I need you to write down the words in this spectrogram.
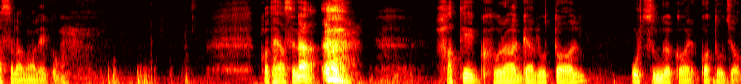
আসসালামু আলাইকুম। কথায় আছে না? হাতি ঘোড়া গেল তল উৎসুঙ্গা কয় কত জল।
